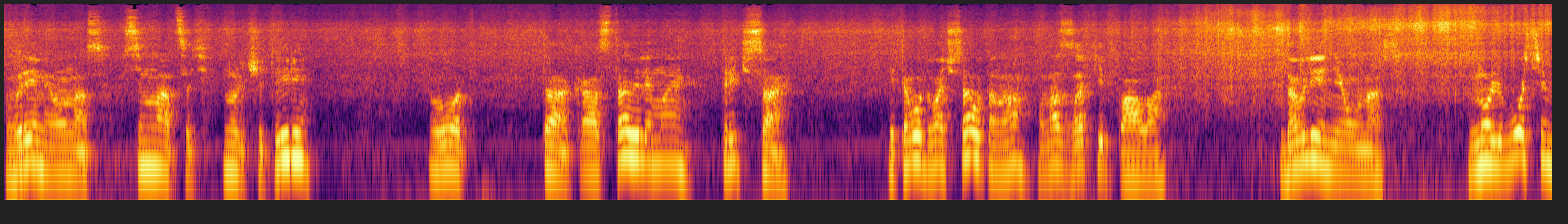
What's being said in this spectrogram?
Время у нас 17.04. Вот. Так, а оставили мы 3 часа. Итого 2 часа вот оно у нас закипало. Давление у нас 0,8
